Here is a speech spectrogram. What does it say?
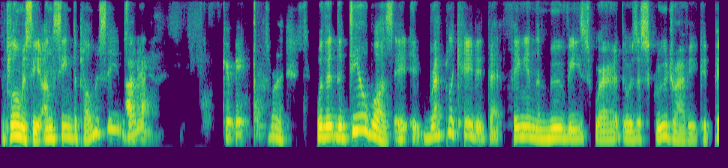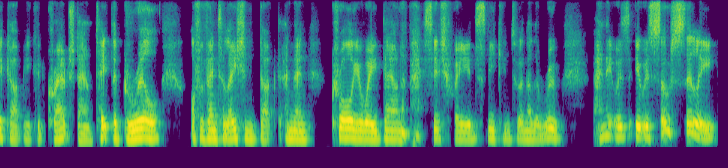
diplomacy, unseen diplomacy. Was okay. Could be. Well, the, the deal was it, it, replicated that thing in the movies where there was a screwdriver you could pick up, you could crouch down, take the grill off a ventilation duct, and then crawl your way down a passageway and sneak into another room and it was it was so silly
